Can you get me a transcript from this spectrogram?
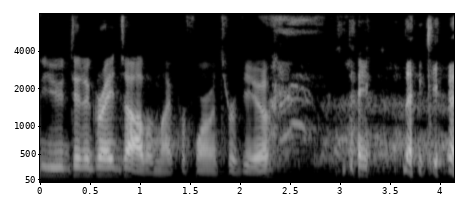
you did a great job on my performance review. thank, thank you.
